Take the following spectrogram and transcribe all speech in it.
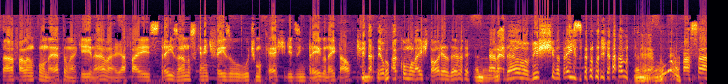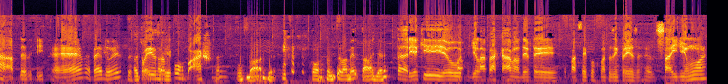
Eu tava falando com o Neto, mano, aqui, né, mano? Já faz três anos que a gente fez o último cast de desemprego, né, e tal. Já deu pra acumular histórias, né, velho? É não. Cara, não, vixe, três anos já, mano. É não, mano. Passa rápido ali. É, até doido. Três anos por baixo, né? Por baixo. é. Cortando pela metade, é. Estaria que eu, de lá pra cá, mano, eu devo ter. Eu passei por quantas empresas? Eu saí de uma.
